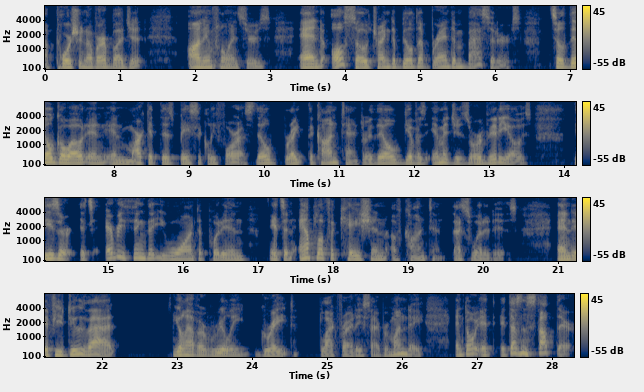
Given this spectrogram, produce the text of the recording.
a portion of our budget on influencers and also trying to build up brand ambassadors. So they'll go out and, and market this basically for us. They'll write the content or they'll give us images or videos. These are, it's everything that you want to put in. It's an amplification of content. That's what it is. And if you do that, you'll have a really great Black Friday, Cyber Monday. And don't it, it doesn't stop there.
